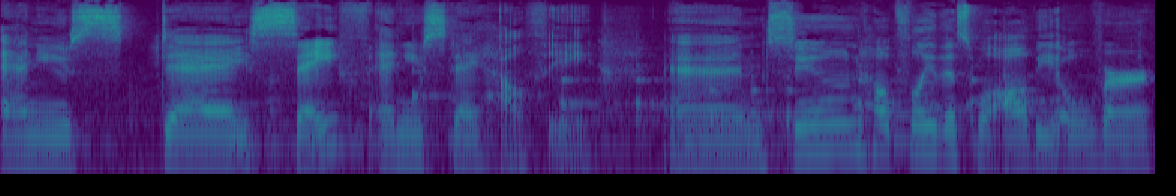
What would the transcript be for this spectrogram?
and you stay safe and you stay healthy. And soon, hopefully, this will all be over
